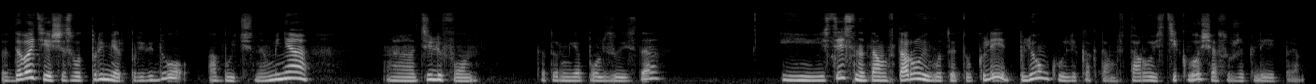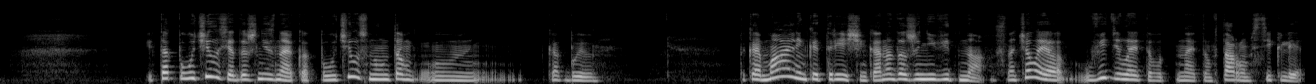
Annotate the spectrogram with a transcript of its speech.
Давайте я сейчас вот пример приведу обычный. У меня э, телефон, которым я пользуюсь, да, и, естественно, там вторую вот эту клеит пленку или как там второе стекло сейчас уже клеит прям. И так получилось, я даже не знаю, как получилось, но он там как бы такая маленькая трещинка, она даже не видна. Сначала я увидела это вот на этом втором стекле.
